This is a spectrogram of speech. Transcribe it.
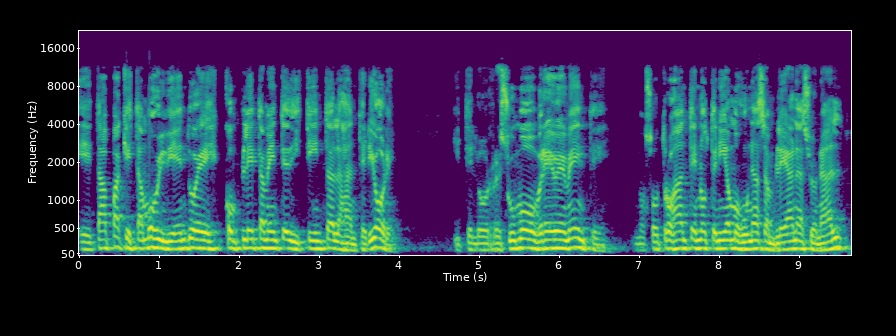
etapa que estamos viviendo es completamente distinta a las anteriores. Y te lo resumo brevemente. Nosotros antes no teníamos una Asamblea Nacional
